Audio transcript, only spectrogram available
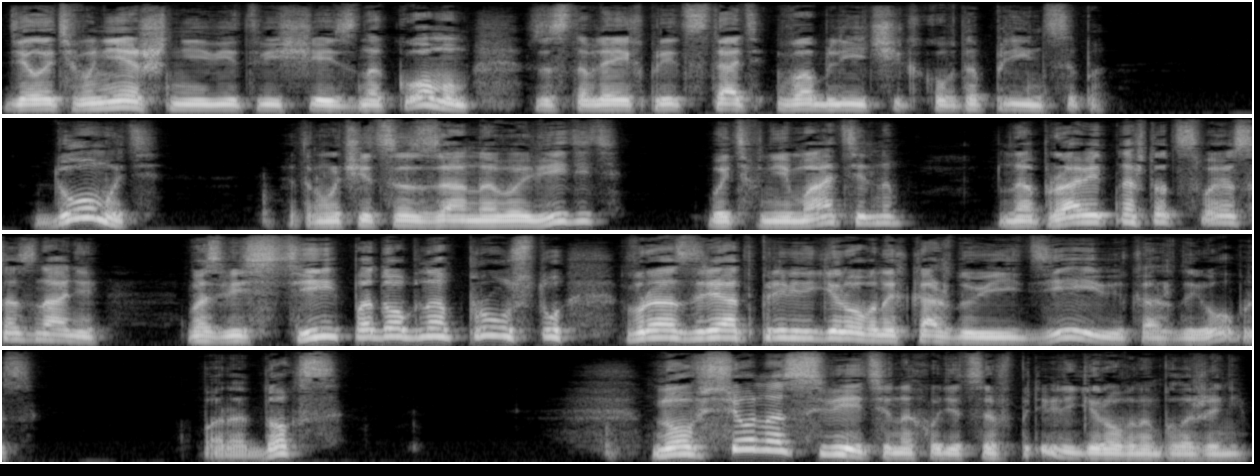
делать внешний вид вещей знакомым, заставляя их предстать в обличии какого-то принципа. Думать — это научиться заново видеть, быть внимательным, направить на что-то свое сознание, возвести, подобно Прусту, в разряд привилегированных каждую идею и каждый образ. Парадокс. Но все на свете находится в привилегированном положении.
